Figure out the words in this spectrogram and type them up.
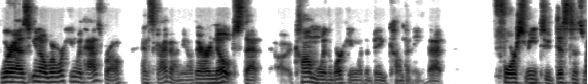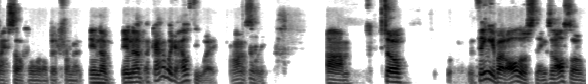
whereas, you know, we're working with Hasbro and Skybound. You know, there are notes that uh, come with working with a big company that force me to distance myself a little bit from it in a in a, a kind of like a healthy way, honestly. Um, so thinking about all those things and also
